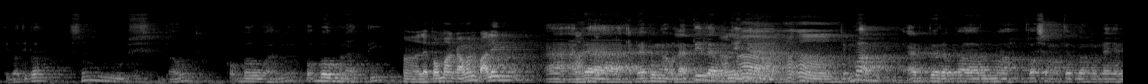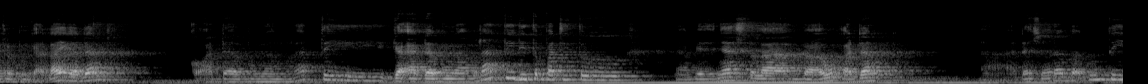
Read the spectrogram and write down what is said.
tiba-tiba sus bau. Kok bau wangi? Kok bau melati? Ah, lek pemakaman paling ah, ada, ada. ada bunga melati lah buktinya ah, ah, ah. cuma ada beberapa rumah kosong atau bangunan yang terbengkalai kadang kok ada bunga melati? Gak ada bunga melati di tempat itu. Nah biasanya setelah bau kadang nah, ada suara Mbak Kunti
